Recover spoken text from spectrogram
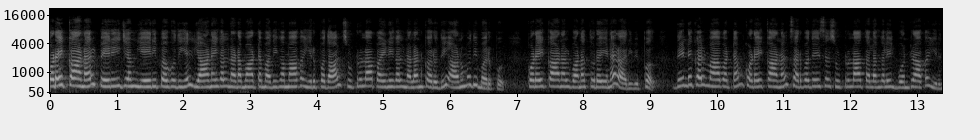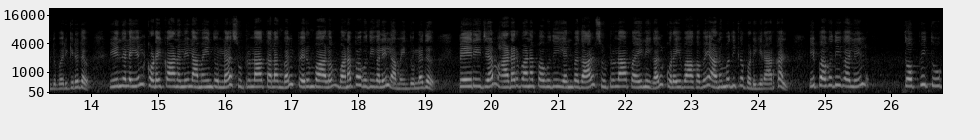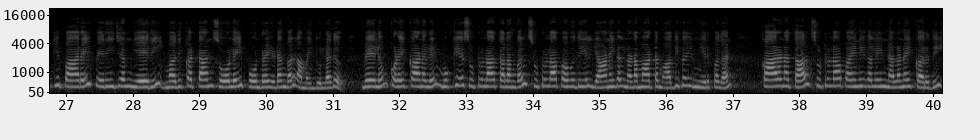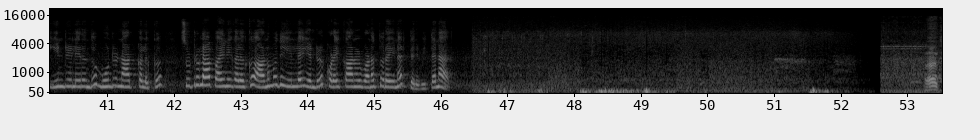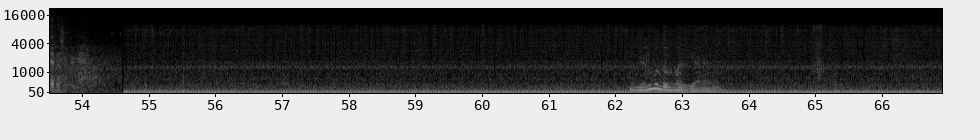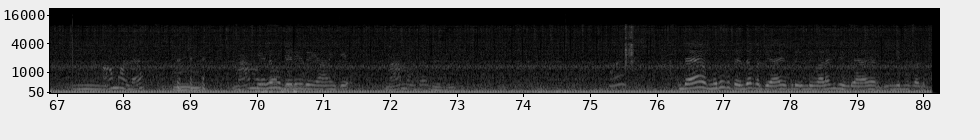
கொடைக்கானல் பெரிஜம் ஏரி பகுதியில் யானைகள் நடமாட்டம் அதிகமாக இருப்பதால் சுற்றுலா பயணிகள் நலன் கருதி அனுமதி மறுப்பு. கொடைக்கானல் வனத்துறையினர் அறிவிப்பு. திண்டுக்கல் மாவட்டம் கொடைக்கானல் சர்வதேச சுற்றுலா தலங்களில் ஒன்றாக இருந்து வருகிறது. இந்நிலையில் கொடைக்கானலில் அமைந்துள்ள சுற்றுலா தலங்கள் பெரும்பாலும் வனப்பகுதிகளில் அமைந்துள்ளது. பேரிஜம் அடர்வன பகுதி என்பதால் சுற்றுலா பயணிகள் குறைவாகவே அனுமதிக்கப்படுகிறார்கள். இப்பகுதிகளில் தொப்பி தூக்கி பாறை பெரிஜம் ஏரி மதிக்கட்டான் சோலை போன்ற இடங்கள் அமைந்துள்ளது. மேலும் கொடைக்கானலில் முக்கிய சுற்றுலா தலங்கள் சுற்றுலா பகுதியில் யானைகள் நடமாட்டம் அதிகம் இருப்பதன் காரணத்தால் சுற்றுலா பயணிகளின் நலனை கருதி இன்றிலிருந்து மூன்று நாட்களுக்கு சுற்றுலா பயணிகளுக்கு அனுமதி இல்லை என்று கொடைக்கானல் வனத்துறையினர் தெரிவித்தனர். ஆ சரி எலும்பு தொலுமா இருக்கு யானை. ஆமாம்ல நாம எலும்பு தெரியுது யானைக்கு. நாம தான் தெரியுது இந்த முதுகு தெரிஞ்ச பத்தியா? இப்படி இப்படி வளைஞ்சு இப்படி அழகா இருக்கு. இங்கிருந்து பார்த்து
